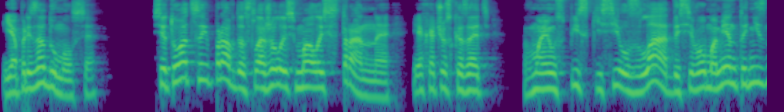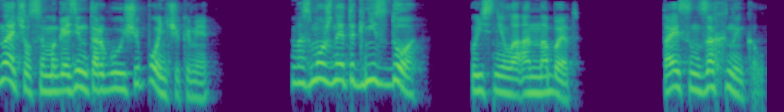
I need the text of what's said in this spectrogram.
Я призадумался. Ситуация и правда сложилась малость странная. Я хочу сказать, в моем списке сил зла до сего момента не значился магазин, торгующий пончиками. «Возможно, это гнездо», — пояснила Анна Бет. Тайсон захныкал.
